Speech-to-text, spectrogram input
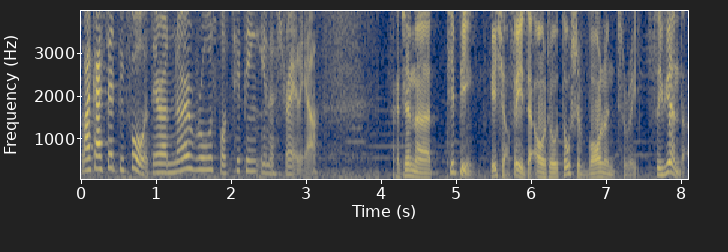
Like I said before, there are no rules for tipping in Australia. 反正呢，tipping 给小费在澳洲都是 voluntary 自愿的。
